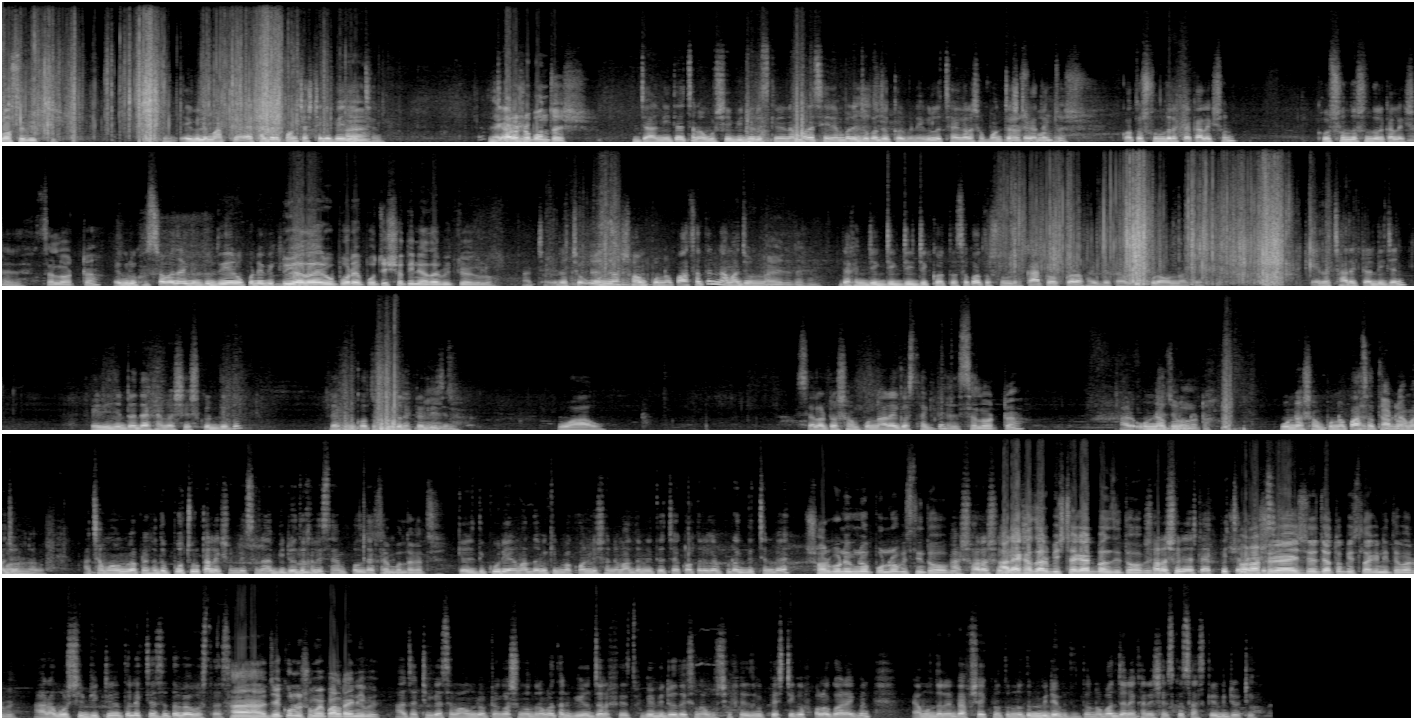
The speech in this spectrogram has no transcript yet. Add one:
লসে দিচ্ছি। এগুলি মাত্র এক হাজার পঞ্চাশ টাকা পেয়ে হ্যাঁ। যাচ্ছেন। এগারোশো পঞ্চাশ। যা নিতে চান অবশ্যই ভিডিওর স্ক্রিনের নাম্বারে সেই নাম্বারে যোগাযোগ করবেন। এগুলো হচ্ছে এগারোশো পঞ্চাশ টাকা কত সুন্দর একটা কালেকশন খুব সুন্দর সুন্দর কালেকশন সালোয়ারটা। এগুলো খুচরা বাজারে কিন্তু দুইয়ের উপরে বিক্রি দুই করে। হাজারের উপরে পঁচিশশো তিন হাজার বিক্রি এগুলো। আচ্ছা এটা হচ্ছে অন্য সম্পূর্ণ পাঁচ হাতের নামাজ অন্য এই দেখেন। জিগ জিগ জিগ জিগ করতেছে কত সুন্দর। কাট ওয়ার্ক করা থাকবে তাহলে পুরো অন্যতে এটা হচ্ছে আরেকটা ডিজাইন। এই ডিজাইনটা দেখে আমরা শেষ করে দিব। দেখেন কত সুন্দর একটা ডিজাইন। ওয়াও। স্যালাডটা সম্পূর্ণ আড়াই গজ থাকবে। এই সালোয়ারটা। আর অন্য এই যে অন্যটা ওনা সম্পূর্ণ পাঁচ হাতে আমার জন্য হবে। আচ্ছা মামুন আপনার কাছে প্রচুর কালেকশন রয়েছে না? ভিডিওতে খালি স্যাম্পল দেখান। স্যাম্পল দেখাচ্ছি। কেউ যদি কুরিয়ার মাধ্যমে কিংবা কন্ডিশনের মাধ্যমে নিতে চায় কত টাকার প্রোডাক্ট দিচ্ছেন ভাই? সর্বনিম্ন পনেরো পিস নিতে হবে। আর সরাসরি আর এক হাজার বিশ টাকা অ্যাডভান্স দিতে হবে। সরাসরি আসলে এক পিস সরাসরি এসে যত পিস লাগে নিতে পারবে। আর অবশ্যই বিক্রি তো লিখছেন তো ব্যবস্থা আছে। হ্যাঁ হ্যাঁ যে কোনো সময় পাল্টাই নিবে। আচ্ছা ঠিক আছে মামুন আপনাকে অসংখ্য ধন্যবাদ। আর ভিডিও যারা ফেসবুকে ভিডিও দেখছেন অবশ্যই ফেসবুক পেজটিকে ফলো করে রাখবেন। এমন ধরনের ব্যবসায়িক নতুন নতুন ভিডিও পেতে ধন্যবাদ জানাই। এখানে শেষ করছি আজকের ভিডিওটি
